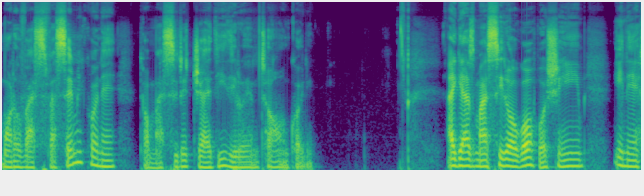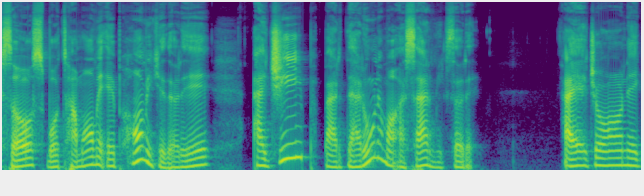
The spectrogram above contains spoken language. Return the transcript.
ما رو وسوسه می‌کنه تا مسیر جدیدی رو امتحان کنیم. اگر از مسیر آگاه باشیم این احساس با تمام ابهامی که داره عجیب بر درون ما اثر می‌گذاره. هیجان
